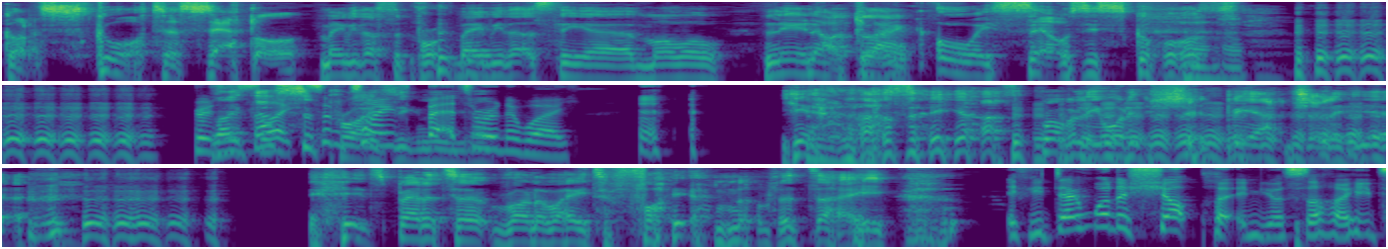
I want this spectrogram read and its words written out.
got a score to settle. Maybe that's the pro- maybe that's the uh, moral. Leonard Glank always settles his scores. Whereas Like, it's that's like sometimes surprisingly better to low. run away. yeah, that's, yeah, that's probably what it should be. Actually, yeah. It's better to run away to fight another day. If you don't want a shot put in your side,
